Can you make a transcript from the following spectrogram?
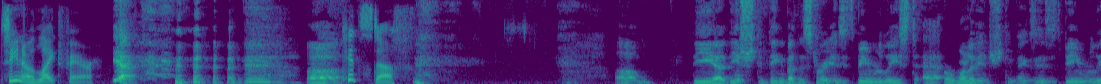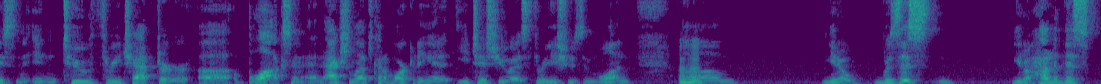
So, you know, light fare, Yeah. uh, kid stuff. Um, the uh, the interesting thing about this story is it's being released, at, or one of the interesting things is it's being released in, in two three chapter uh, blocks, and, and Action Labs kind of marketing it each issue as three issues in one. Mhm. Um, you know, was this, you know, how did this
